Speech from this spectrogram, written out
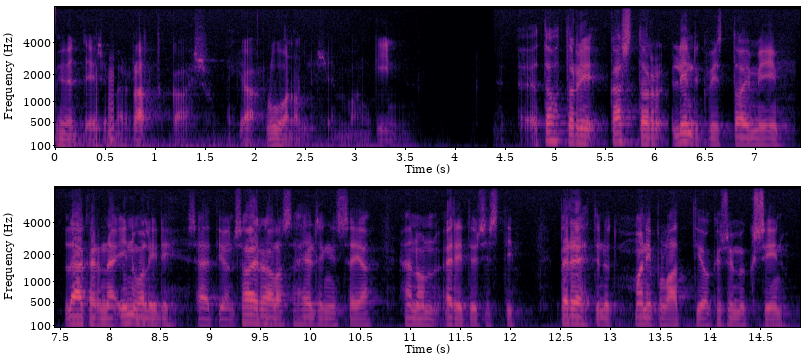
myönteisemmän ratkaisun ja luonnollisemmankin. Tohtori Kastor Lindqvist toimii lääkärinä Invalidisäätiön sairaalassa Helsingissä ja hän on erityisesti perehtynyt manipulaatiokysymyksiin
